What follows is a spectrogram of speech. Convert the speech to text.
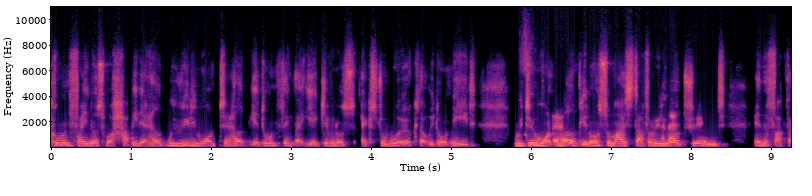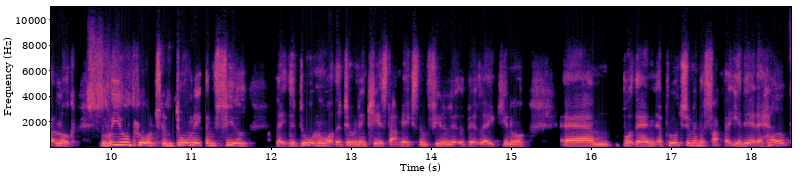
come and find us. We're happy to help. We really want to help you. Don't think that you're giving us extra work that we don't need. We do want to help, you know. So my staff are really well trained in the fact that, look, the way you approach them, don't make them feel like they don't know what they're doing in case that makes them feel a little bit like you know. Um, but then approach them in the fact that you're there to help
